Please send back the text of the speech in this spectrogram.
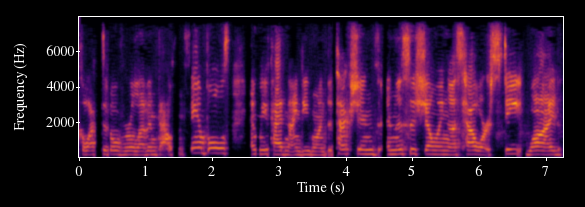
collected over 11,000 samples and we've had 91 detections. And this is showing us how our statewide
